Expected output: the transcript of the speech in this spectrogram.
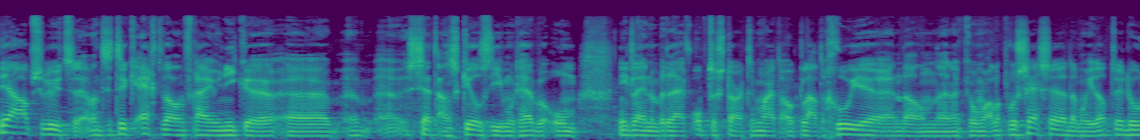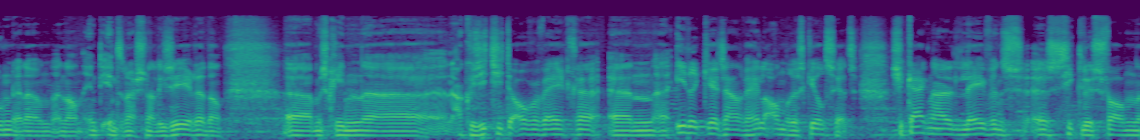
Ja, absoluut. Want het is natuurlijk echt wel een vrij unieke uh, set aan skills die je moet hebben om niet alleen een bedrijf op te starten, maar het ook te laten groeien. En dan, dan komen alle processen, dan moet je dat weer doen. En dan, en dan internationaliseren. Dan misschien een acquisitie te overwegen. En iedere keer zijn er hele andere skillsets. Als je kijkt naar de levenscyclus van,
